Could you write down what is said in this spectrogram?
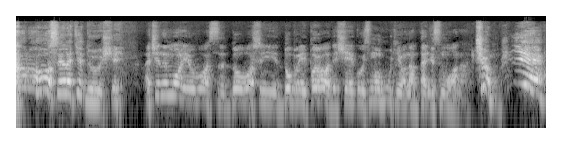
Дорого силить душі. А чи немає у вас до вашої доброї породи ще якогось могутнього нам талісмона? Чому ж? Є!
